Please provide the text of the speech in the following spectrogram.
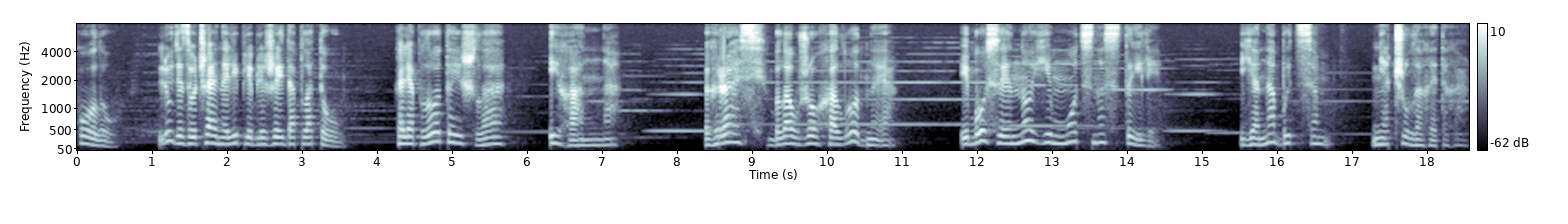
колаў. Людзі звычайна ліплі бліжэй да платоў. Каля плота ішла і Ганна. Гразь была ўжо холодная, і босыя ногі моцна стылі. Яна быццам не чула гэтага.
